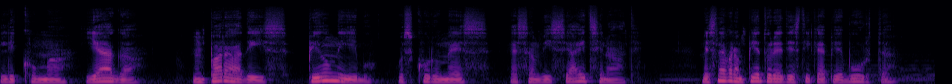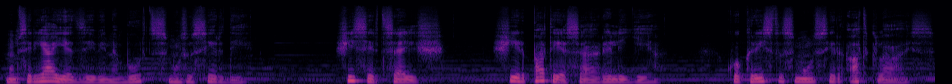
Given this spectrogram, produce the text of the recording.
likuma jēgā un parādījis pilnību, uz kuru mēs esam visi aicināti. Mēs nevaram pieturēties tikai pie burta, mums ir jāiedzīvina burts mūsu sirdī. Šis ir ceļš, šī ir patiesā reliģija, ko Kristus mums ir atklājis.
